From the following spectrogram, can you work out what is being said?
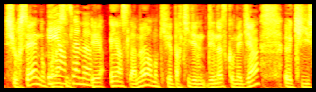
sur scène. Donc Et on a un slammer. et, et un slammer, donc qui fait partie des, des neuf comédiens, euh, qui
